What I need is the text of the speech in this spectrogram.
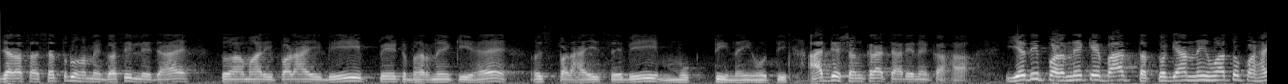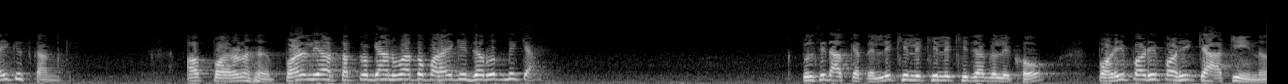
जरा सा शत्रु हमें घसीट ले जाए तो हमारी पढ़ाई भी पेट भरने की है, उस पढ़ाई से भी मुक्ति नहीं होती। आद्य शंकराचार्य ने कहा यदि पढ़ने के बाद तत्व ज्ञान नहीं हुआ तो पढ़ाई किस काम की? अब पढ़ पढ़ लिया और तत्व ज्ञान हुआ तो पढ़ाई की ज़रूरत भी क्या? तुलसीदास कहते लिखी लिखी लिखी जग लिखो। पढ़ी पढ़ी पढ़ी क्या कीन?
